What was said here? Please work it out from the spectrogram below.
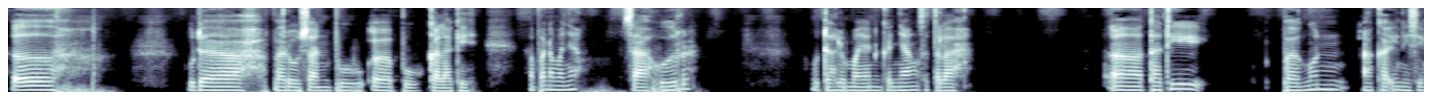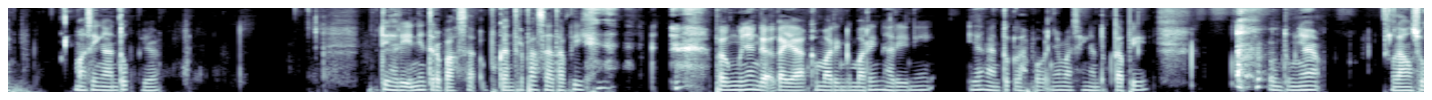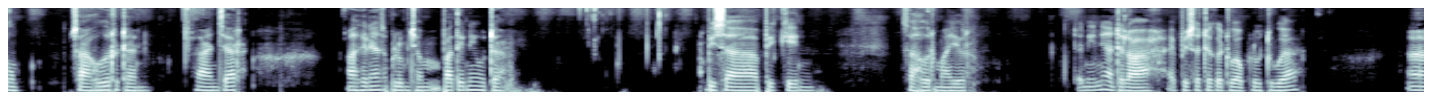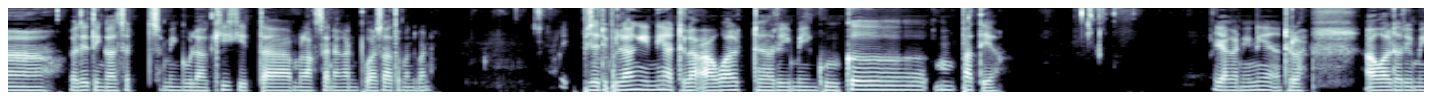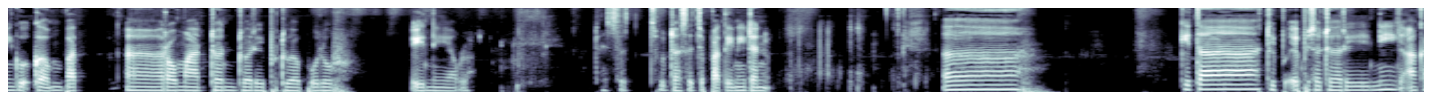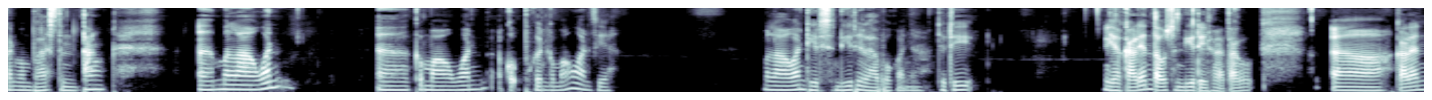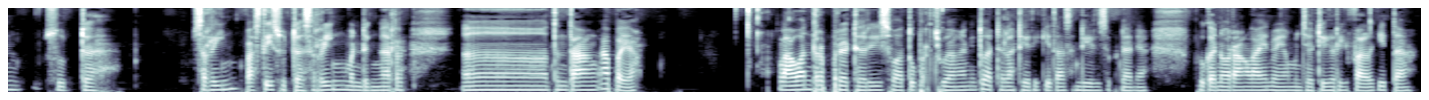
Eh, udah barusan bu eh, buka lagi. Apa namanya? Sahur. Udah lumayan kenyang setelah eh tadi bangun agak ini sih. Masih ngantuk ya. Jadi hari ini terpaksa, bukan terpaksa tapi bangunnya nggak kayak kemarin-kemarin hari ini ya ngantuk lah pokoknya masih ngantuk tapi untungnya langsung sahur dan lancar. Akhirnya sebelum jam 4 ini udah bisa bikin sahur mayur. Dan ini adalah episode ke-22 uh, berarti tinggal se seminggu lagi kita melaksanakan puasa teman-teman. Bisa dibilang ini adalah awal dari minggu keempat ya. Ya kan ini adalah awal dari minggu keempat uh, Ramadan 2020 ini ya Allah. Sudah, se sudah secepat ini dan uh, kita di episode hari ini akan membahas tentang uh, melawan uh, kemauan kok bukan kemauan sih ya? Melawan diri sendiri lah pokoknya. Jadi ya kalian tahu sendiri lah tahu uh, kalian sudah sering pasti sudah sering mendengar uh, tentang apa ya lawan terberat dari suatu perjuangan itu adalah diri kita sendiri sebenarnya. Bukan orang lain yang menjadi rival kita.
